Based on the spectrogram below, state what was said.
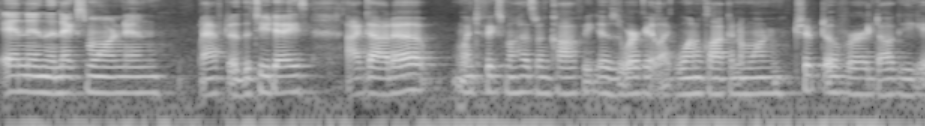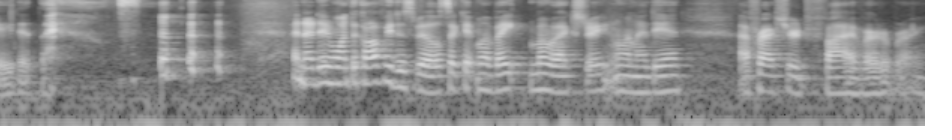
And then the next morning, after the two days, I got up, went to fix my husband coffee, goes to work at like one o'clock in the morning, tripped over a doggy gate at the house. and I didn't want the coffee to spill, so I kept my, my back straight. And when I did, I fractured five vertebrae.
